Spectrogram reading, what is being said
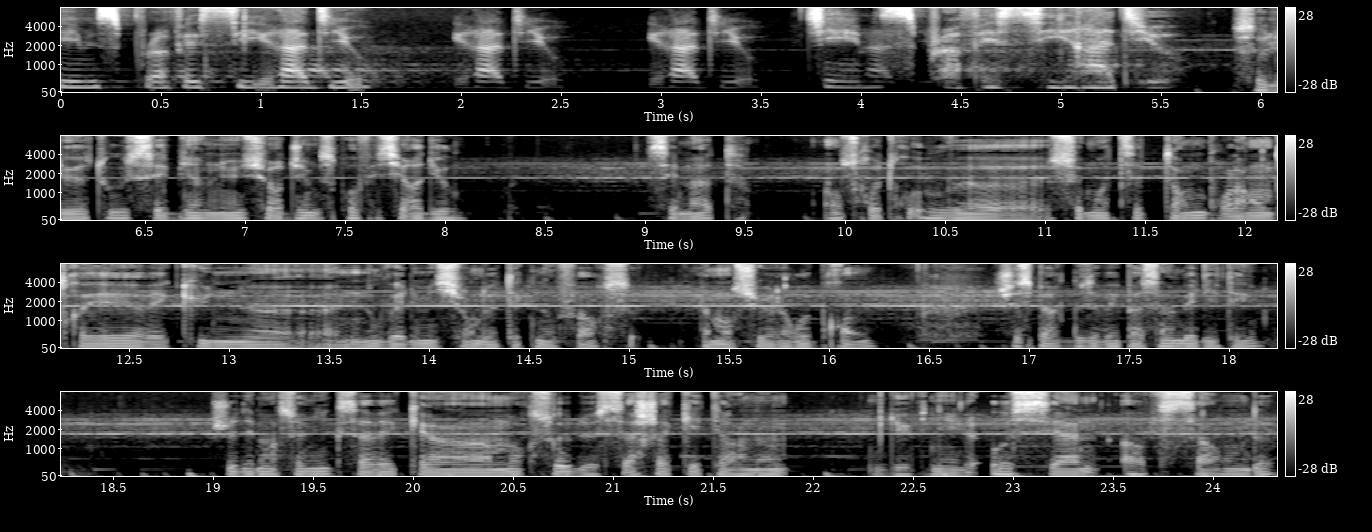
James Prophecy Radio. Radio. Radio. James Prophecy Radio. Salut à tous et bienvenue sur James Prophecy Radio. C'est Matt. On se retrouve euh, ce mois de septembre pour la rentrée avec une euh, nouvelle émission de Technoforce. La mensuelle reprend. J'espère que vous avez passé un bel été. Je démarre ce mix avec un morceau de Sacha Keternin du vinyle Ocean of Sound.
